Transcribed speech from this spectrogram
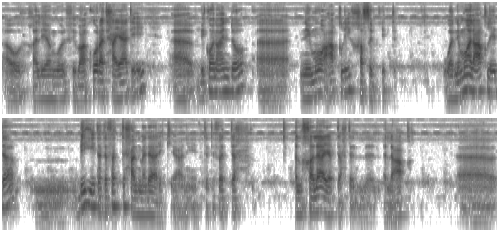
أو خلينا نقول في باكورة حياته بيكون عنده نمو عقلي خصب جدا. والنمو العقلي ده به تتفتح المدارك يعني تتفتح الخلايا تحت العقل. آه،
